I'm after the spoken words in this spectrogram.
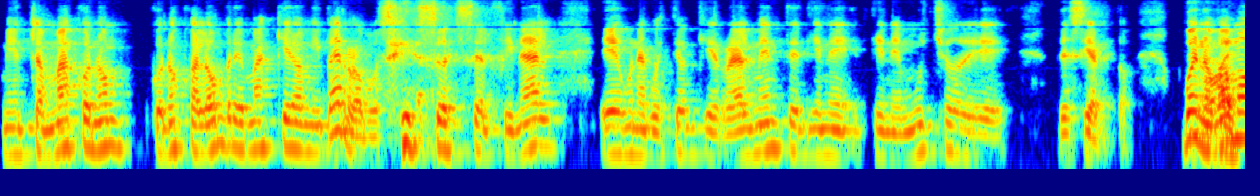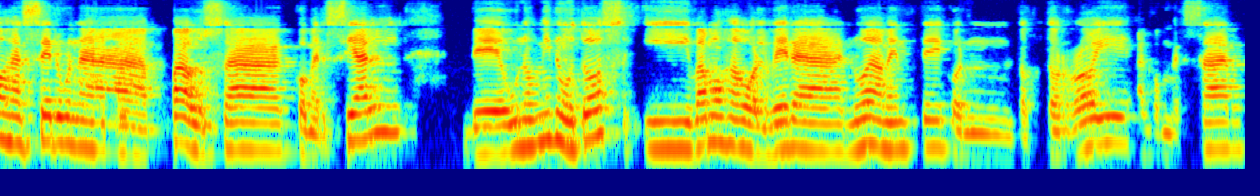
mientras más conozco al hombre, más quiero a mi perro, pues eso es al final, es una cuestión que realmente tiene, tiene mucho de, cierto. Bueno, vamos a hacer una pausa comercial de unos minutos y vamos a volver a, nuevamente con el doctor Roy a conversar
